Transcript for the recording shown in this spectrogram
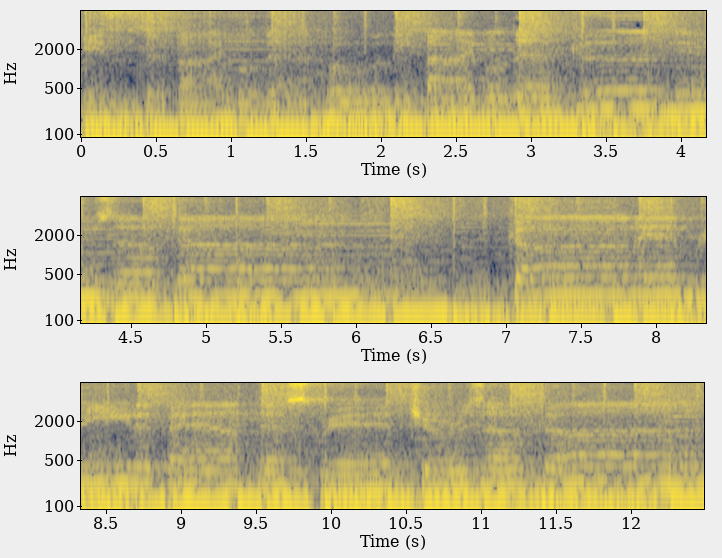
In the Bible, the Holy Bible, the good news of God. Come and read about the scriptures of God.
